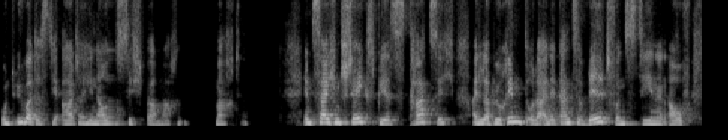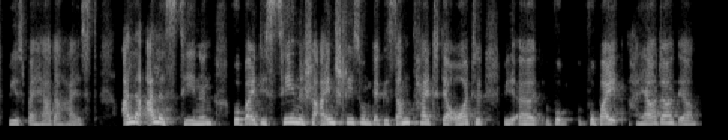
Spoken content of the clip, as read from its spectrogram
und über das Theater hinaus sichtbar machen, machte. Im Zeichen Shakespeares tat sich ein Labyrinth oder eine ganze Welt von Szenen auf, wie es bei Herder heißt. Alle, alle Szenen, wobei die szenische Einschließung der Gesamtheit der Orte, wie, äh, wo, wobei Herder, der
